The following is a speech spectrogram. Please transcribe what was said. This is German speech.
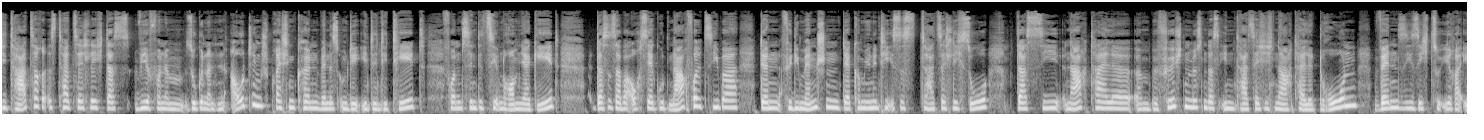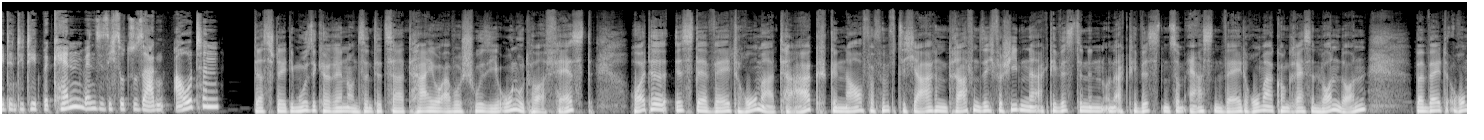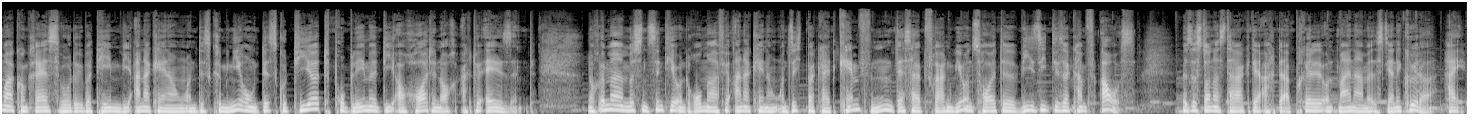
Die Tatsache ist tatsächlich, dass wir von einem sogenannten Outing sprechen können, wenn es um die Identität von Sintizi und Romja geht. Das ist aber auch sehr gut nachvollziehbar, denn für die Menschen der Community ist es tatsächlich so, dass sie Nachteile ähm, befürchten müssen, dass ihnen tatsächlich Nachteile drohen, wenn sie sich zu ihrer Identität bekennen, wenn sie sich sozusagen outen. Das stellt die Musikerin und Sintizer Tayo Avoshusi Onutor fest. Heute ist der Welt-Roma-Tag. Genau vor 50 Jahren trafen sich verschiedene Aktivistinnen und Aktivisten zum ersten Welt-Roma-Kongress in London. Beim Welt-Roma-Kongress wurde über Themen wie Anerkennung und Diskriminierung diskutiert, Probleme, die auch heute noch aktuell sind. Noch immer müssen Sinti und Roma für Anerkennung und Sichtbarkeit kämpfen. Deshalb fragen wir uns heute, wie sieht dieser Kampf aus? Es ist Donnerstag, der 8. April und mein Name ist Janik Köhler. Hi.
